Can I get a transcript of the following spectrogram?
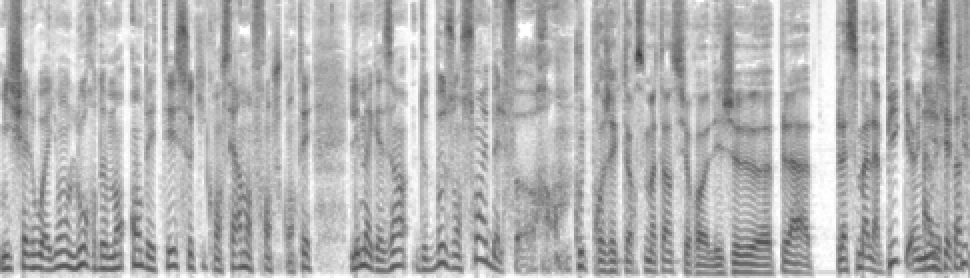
Michel Oyon, lourdement endetté, ce qui concerne en Franche-Comté les magasins de Besançon et Belfort. Coup de projecteur ce matin sur euh, les jeux euh, plats Plasma Olympique, une ah, initiative.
